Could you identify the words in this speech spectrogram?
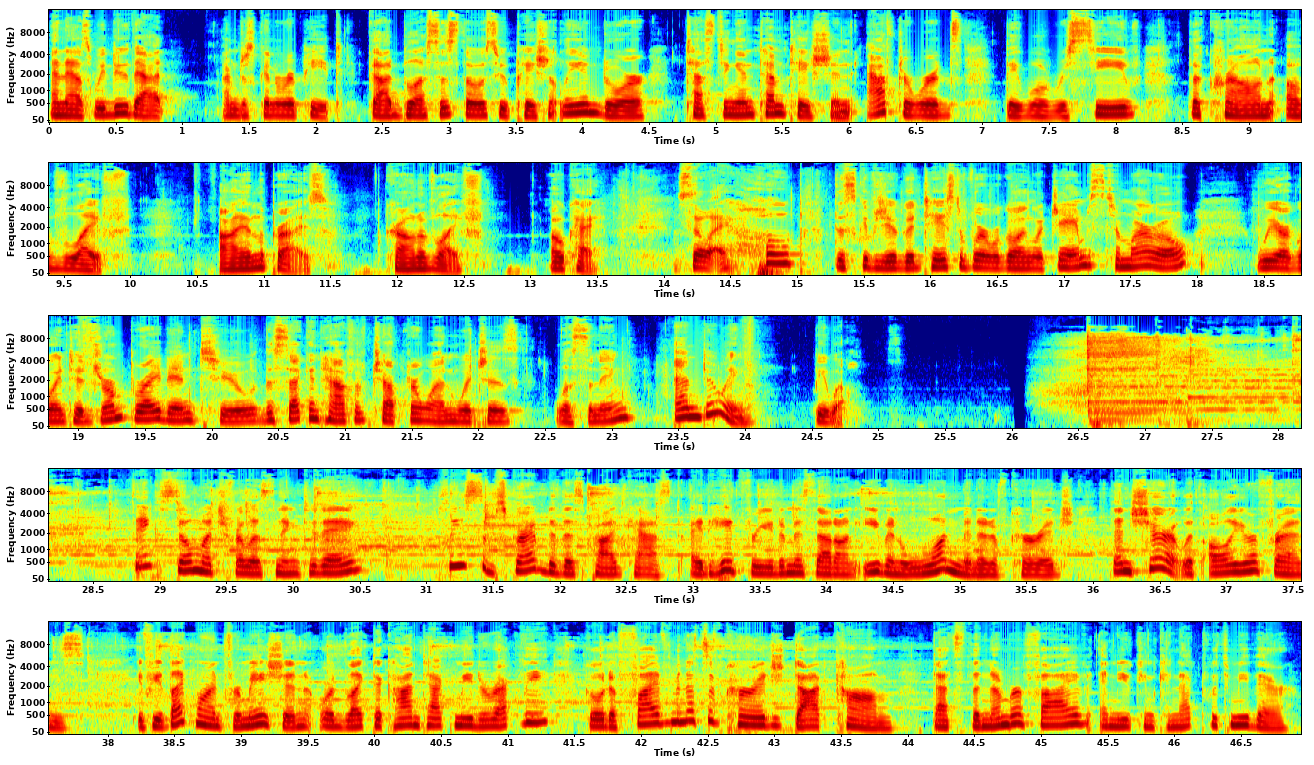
And as we do that, I'm just going to repeat. God blesses those who patiently endure testing and temptation. Afterwards, they will receive the crown of life. I am the prize. Crown of life. Okay. So I hope this gives you a good taste of where we're going with James. Tomorrow, we are going to jump right into the second half of chapter one, which is listening and doing. Be well. Thanks so much for listening today. Please subscribe to this podcast. I'd hate for you to miss out on even one minute of courage. Then share it with all your friends. If you'd like more information or would like to contact me directly, go to 5minutesofcourage.com. That's the number five, and you can connect with me there.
